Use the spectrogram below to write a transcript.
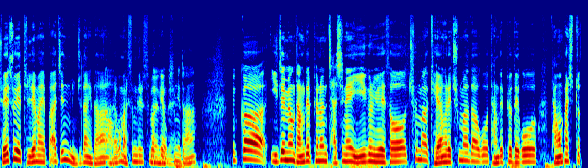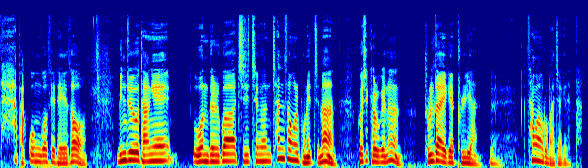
죄수의 딜레마에 빠진 민주당이다라고 말씀드릴 수밖에 아. 네네네. 없습니다. 그러니까 이재명 당대표는 자신의 이익을 위해서 출마 개항을 해 출마도 하고 당대표 되고 당원 80조 다 바꾼 것에 대해서 민주당의 의원들과 지지층은 찬성을 보냈지만 그것이 결국에는 둘 다에게 불리한 네. 상황으로 맞이하게 됐다.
